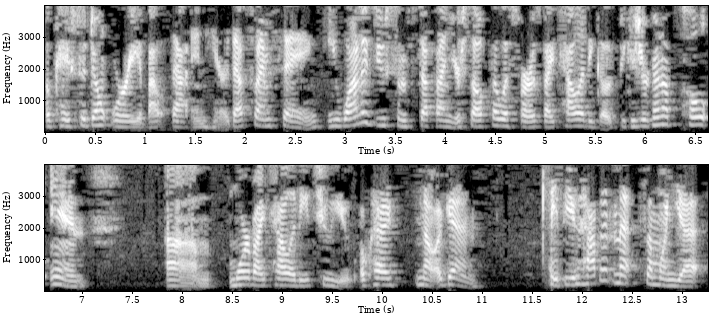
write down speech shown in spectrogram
Okay, so don't worry about that in here. That's why I'm saying you want to do some stuff on yourself though as far as vitality goes because you're going to pull in um, more vitality to you. Okay, now again, if you haven't met someone yet,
